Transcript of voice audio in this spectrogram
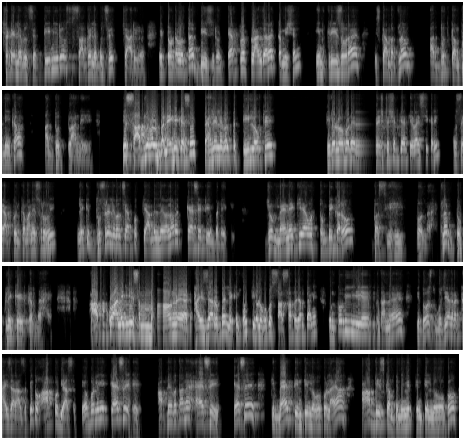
छठे लेवल से तीन हीरो सातवें लेवल से चार हीरो ये टोटल होता है बीस यूरो डेफ्ट में प्लान जा रहा है कमीशन इंक्रीज हो रहा है। इसका मतलब अद्भुत कंपनी का अद्भुत प्लान है ये। सात लेवल बनेंगे कैसे? पहले लेवल पे तीन लोग थे। तीनों लोगों ने रजिस्ट्रेशन किया केवाईसी करी। उससे आपको इनकम आनी शुरू हुई। लेकिन दूसरे लेवल से आपको क्या मिलने वाला और कैसे टीम बनेगी? जो मैंने किया, वो तुम भी करो। बस यही बोलना है। मतलब डुप्लीकेट करना है। आपको आने की संभावना है अट्ठाईस हज़ार रुपए, लेकिन उन तीनों लोगों को सात सात हज़ार रुपए आने। उनको भी ये बताना है कि दोस्त, मुझे अगर अट्ठाईस हज़ार आ सकते तो आपको भी आ सकते हो। बोलेंगे, कैसे? आपने बताना है, ऐसे। कैसे? कि मैं तीन तीन लोगों को लाया। आप भी इस कंपनी में तीन तीन लोगों को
